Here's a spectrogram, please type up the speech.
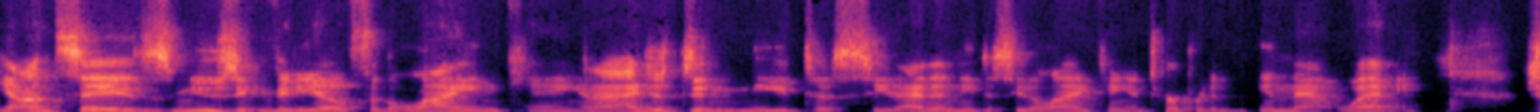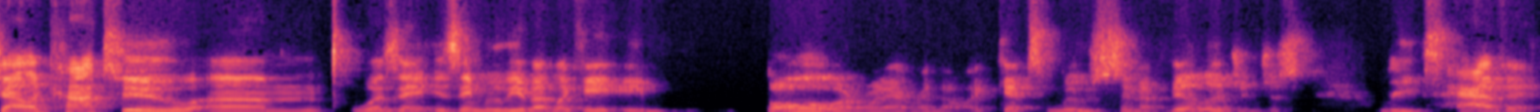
Beyonce's music video for The Lion King, and I just didn't need to see that. I didn't need to see The Lion King interpreted in that way. Jallikattu um, was a is a movie about like a, a bull or whatever that like gets loose in a village and just wreaks havoc.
